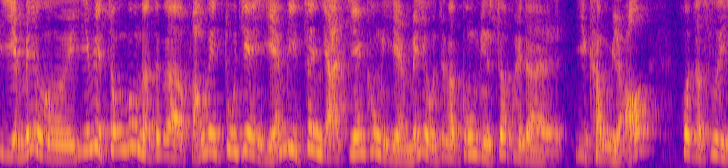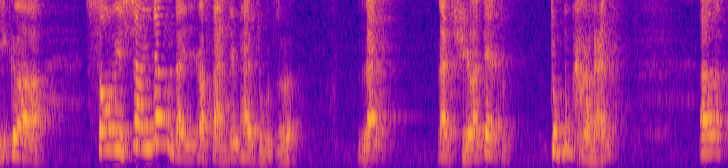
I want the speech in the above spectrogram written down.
也没有，因为中共的这个防卫杜渐、严密镇压、监控，也没有这个公民社会的一棵苗，或者是一个稍微像样的一个反对派组织，来来取而代之，都不可能。呃，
